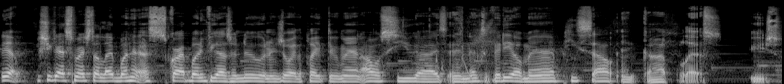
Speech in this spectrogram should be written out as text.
Yeah, make sure you guys smash that like button, hit that subscribe button if you guys are new and enjoy the playthrough, man. I will see you guys in the next video, man. Peace out and God bless. Peace.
